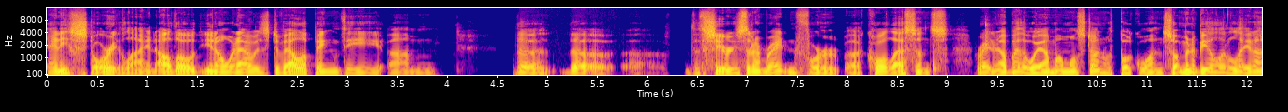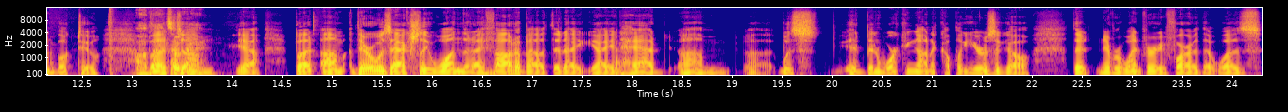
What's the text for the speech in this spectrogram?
any storyline. Although you know, when I was developing the um, the the uh, the series that I'm writing for uh, Coalescence right now. By the way, I'm almost done with book one, so I'm going to be a little late on book two Oh, but okay. um, yeah, but um, there was actually one that I thought about that I, I had had um, uh, was had been working on a couple years ago that never went very far. That was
